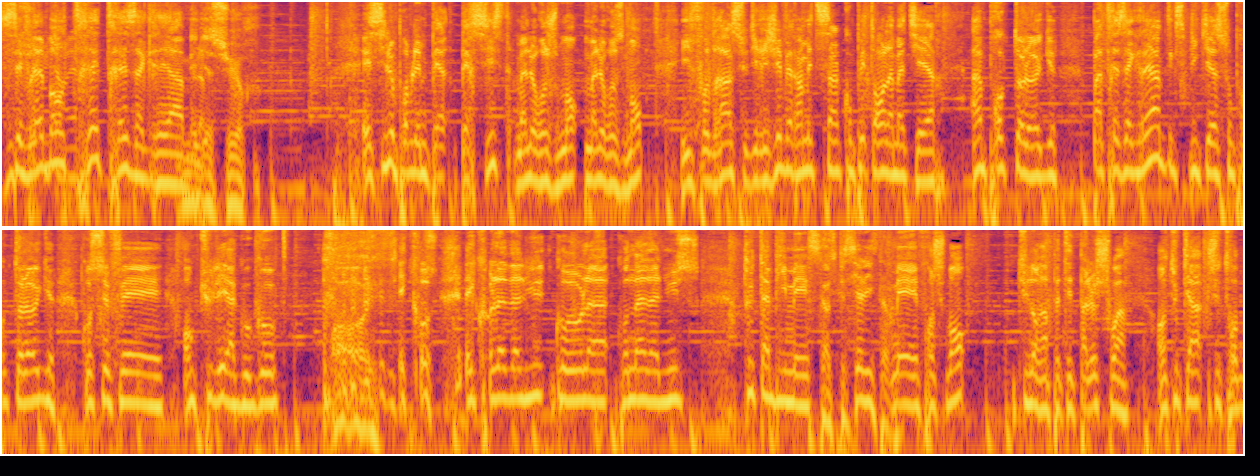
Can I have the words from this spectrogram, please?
C'est vraiment très très Mais agréable. bien sûr. Et si le problème per- persiste, malheureusement, malheureusement, il faudra se diriger vers un médecin compétent en la matière, un proctologue. Pas très agréable d'expliquer à son proctologue qu'on se fait enculer à gogo. Oh, oui. et qu'on a l'anus tout abîmé. c'est un spécialiste. hein. Mais franchement, tu n'auras peut-être pas le choix. En tout cas, je t'em-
